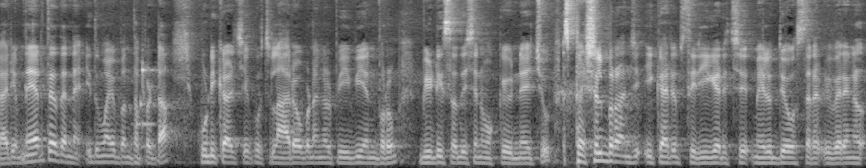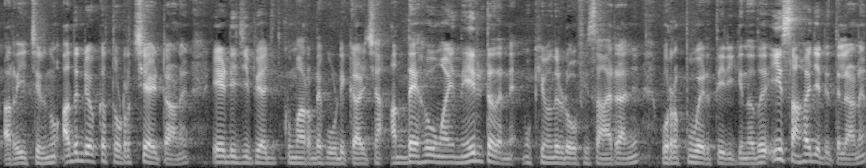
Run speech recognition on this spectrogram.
കാര്യം. നേരത്തെ തന്നെ ഇതുമായി ബന്ധപ്പെട്ട കൂടിക്കാഴ്ചയെക്കുറിച്ചുള്ള ആരോപണങ്ങൾ പി വി അൻവറും വി ഡി സതീശനും ഒക്കെ ഉന്നയിച്ചു. സ്പെഷ്യൽ ബ്രാഞ്ച് ഇക്കാര്യം സ്ഥിരീകരിച്ച് മേലുദ്യോഗസ്ഥരെ വിവരങ്ങൾ അറിയിച്ചിരുന്നു. അതിന്റെയൊക്കെ തുടർച്ചയായിട്ടാണ് A D G P Ajith കുമാറിന്റെ കൂടിക്കാഴ്ച അദ്ദേഹവുമായി നേരിട്ട് തന്നെ മുഖ്യമന്ത്രിയുടെ ഓഫീസ് ആരാഞ്ഞ് ഉറപ്പുവരുത്തിയിരിക്കുന്നത്. ഈ സാഹചര്യത്തിലാണ്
